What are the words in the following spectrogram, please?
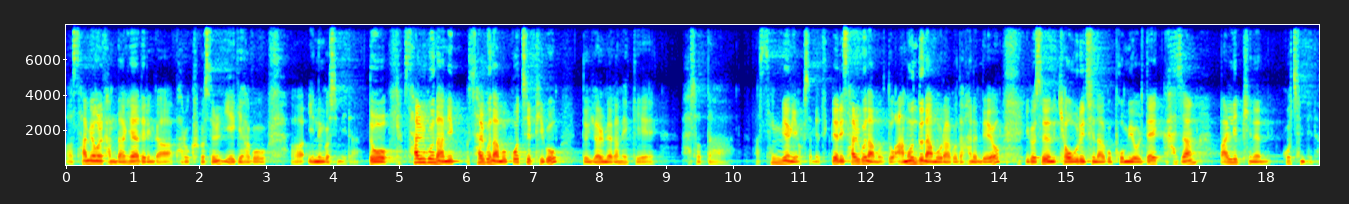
어, 사명을 감당해야 되는가, 바로 그것을 얘기하고 어, 있는 것입니다. 또 살구나무 살구나무 꽃이 피고 또 열매가 맺게 하셨다. 아, 생명의 역사입니다. 특별히 살구나무 또 아몬드 나무라고도 하는데요. 이것은 겨울이 지나고 봄이 올 때 가장 빨리 피는 꽃입니다.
